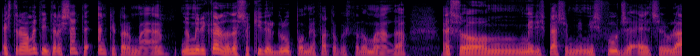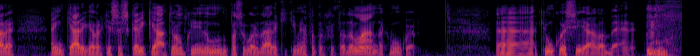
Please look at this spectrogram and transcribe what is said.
estremamente interessante anche per me. Non mi ricordo adesso chi del gruppo mi ha fatto questa domanda. Adesso mm, mi dispiace, mi, mi sfugge e il cellulare è in carica perché si è scaricato, quindi non posso guardare chi, chi mi ha fatto questa domanda. Comunque, eh, chiunque sia, va bene.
